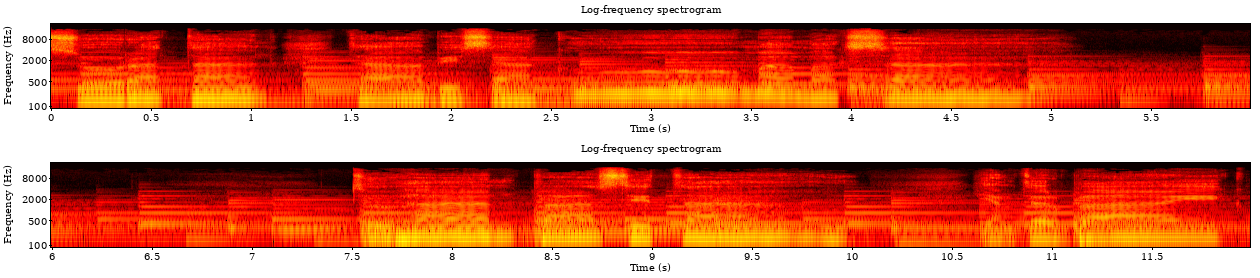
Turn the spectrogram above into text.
suratan tak bisa ku memaksa. Tuhan pasti tahu yang terbaik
